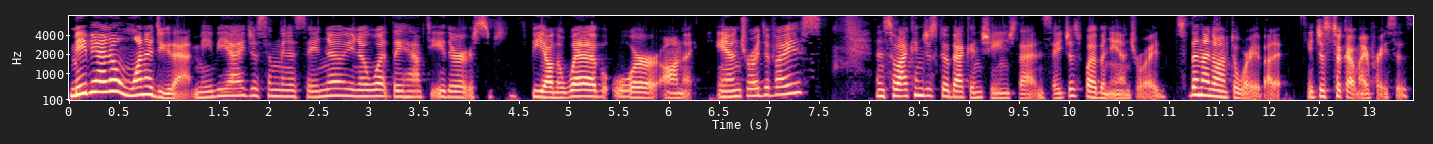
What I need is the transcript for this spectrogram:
Maybe I don't want to do that. Maybe I just am going to say, no, you know what? They have to either be on the web or on an Android device. And so I can just go back and change that and say just web and Android. So then I don't have to worry about it. It just took out my prices.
